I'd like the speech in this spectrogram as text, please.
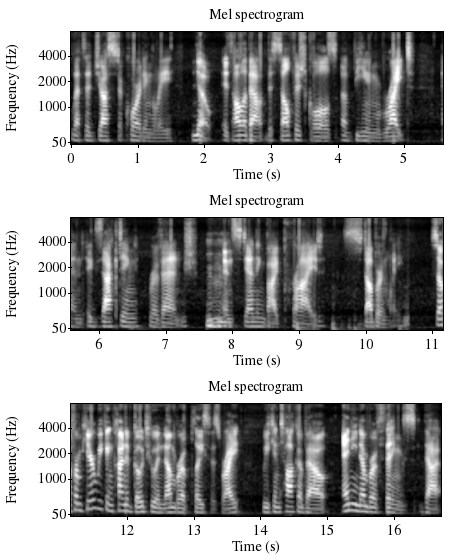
Let's adjust accordingly. No, it's all about the selfish goals of being right and exacting revenge mm-hmm. and standing by pride stubbornly. So from here, we can kind of go to a number of places, right? We can talk about any number of things that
